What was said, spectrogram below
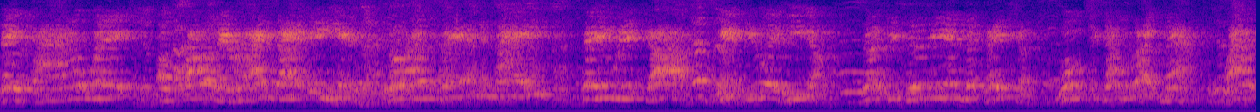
they find a way of falling right back in. So I'm saying tonight, stay with God. Yes, if you are here, subject to the invitation, won't you come right now while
